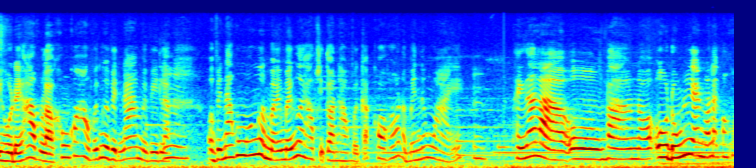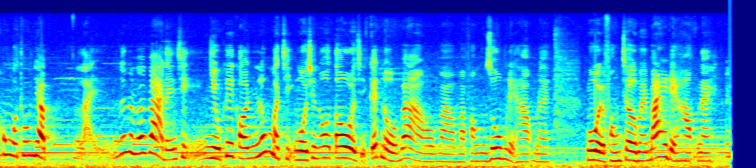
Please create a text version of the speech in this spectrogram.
vì hồi đấy học là không có học với người Việt Nam bởi vì là ừ. ở Việt Nam không có người mấy mấy người học chỉ toàn học với các cohort ở bên nước ngoài ấy ừ. thành ra là ừ, và nó ừ đúng như em nói lại con không có thu nhập lại rất là vất vả đến chị nhiều khi có những lúc mà chị ngồi trên ô tô rồi chị kết nối vào vào vào phòng zoom để học này ngồi ở phòng chờ máy bay để học này ừ.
